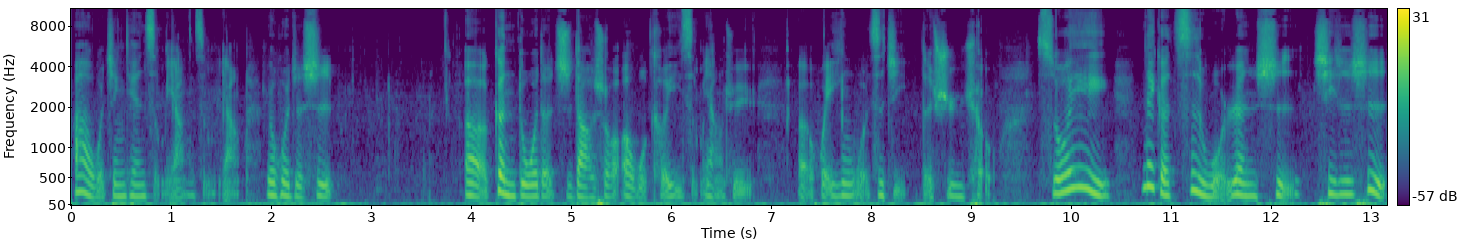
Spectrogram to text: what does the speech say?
啊，我今天怎么样怎么样？又或者是呃更多的知道说，哦，我可以怎么样去呃回应我自己的需求？所以，那个自我认识其实是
